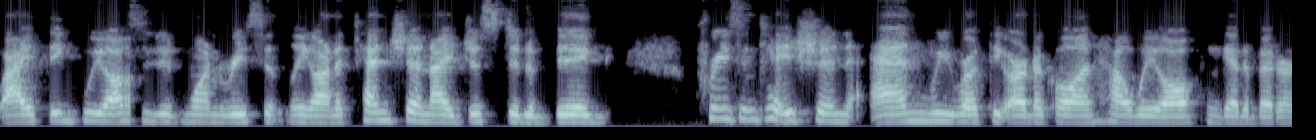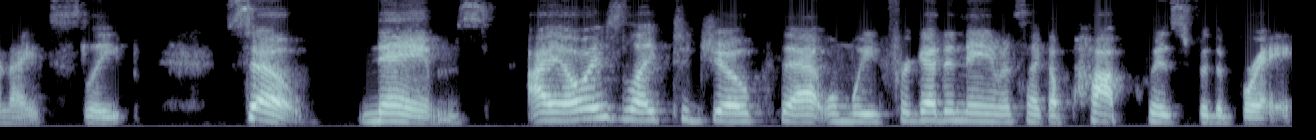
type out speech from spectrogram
I think we also did one recently on attention. I just did a big presentation and we wrote the article on how we all can get a better night's sleep. So, names. I always like to joke that when we forget a name, it's like a pop quiz for the brain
